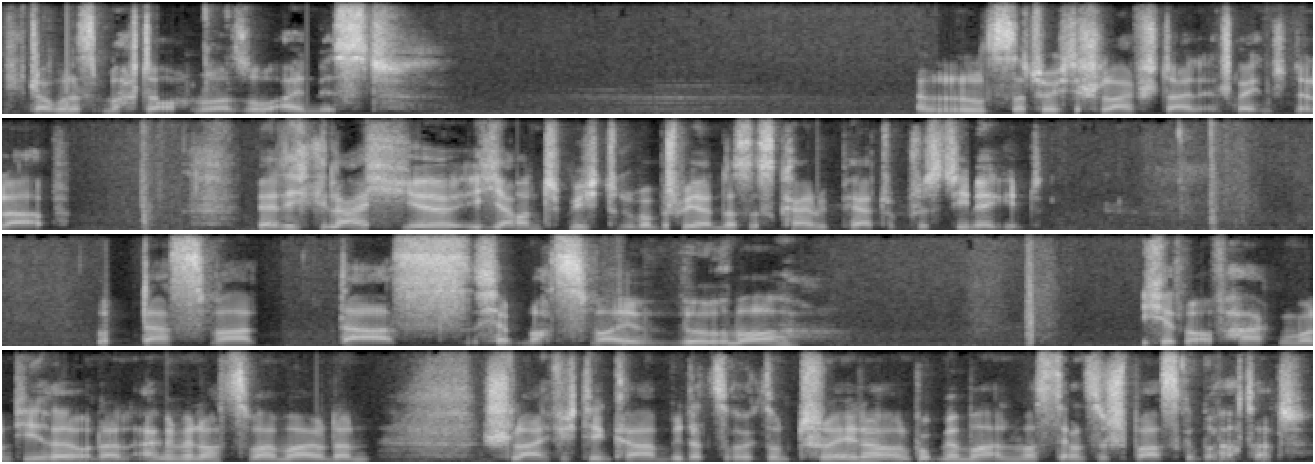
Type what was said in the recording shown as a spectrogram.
Ich glaube, das macht er auch nur so ein Mist. Dann nutzt natürlich der Schleifstein entsprechend schneller ab. Werde ich gleich äh, jammernd mich darüber beschweren, dass es kein Repair to Pristine mehr gibt. Und das war das. Ich habe noch zwei Würmer. Ich jetzt mal auf Haken montiere und dann angeln wir noch zweimal und dann schleife ich den Kram wieder zurück zum Trader und guck mir mal an, was der ganze Spaß gebracht hat.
